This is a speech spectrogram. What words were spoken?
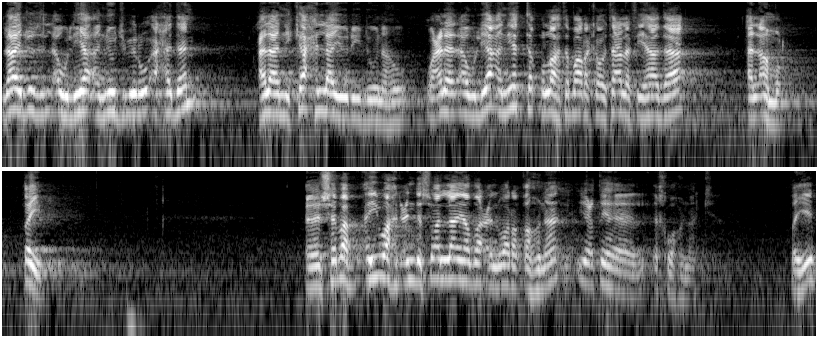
لا يجوز للأولياء أن يجبروا أحدا على نكاح لا يريدونه وعلى الأولياء أن يتقوا الله تبارك وتعالى في هذا الأمر. طيب. آه، شباب أي واحد عنده سؤال لا يضع الورقة هنا يعطيها الإخوة هناك. طيب.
